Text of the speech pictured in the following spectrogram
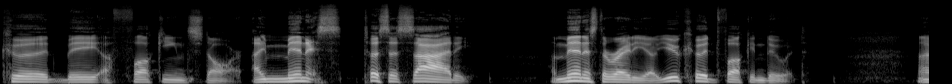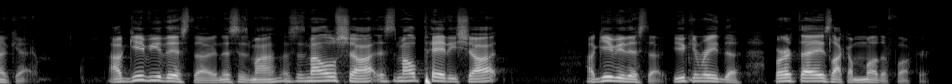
could be a fucking star, a menace to society, a menace to radio. You could fucking do it. Okay. I'll give you this though, and this is my this is my little shot. This is my little petty shot. I'll give you this though. You can read the birthdays like a motherfucker.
